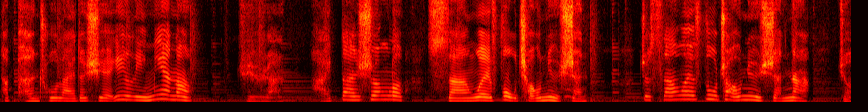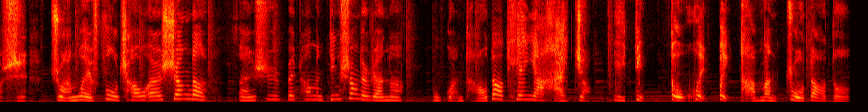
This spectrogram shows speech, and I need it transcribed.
他喷出来的血液里面呢，居然还诞生了三位复仇女神。这三位复仇女神呐，就是专为复仇而生的。凡是被他们盯上的人呢，不管逃到天涯海角，一定都会被他们做到的。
